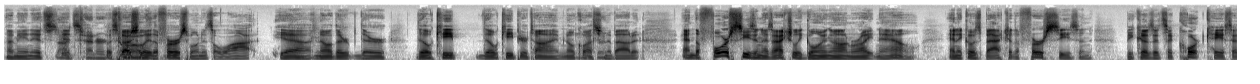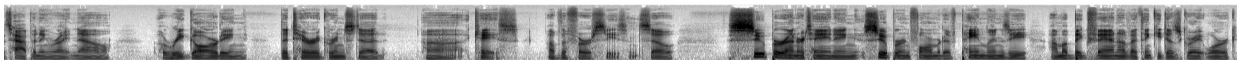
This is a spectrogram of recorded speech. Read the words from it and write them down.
I mean it's it's 10 or especially 12. the first one. It's a lot. Yeah, no, they're they're they'll keep they'll keep your time, no question about it. And the fourth season is actually going on right now, and it goes back to the first season because it's a court case that's happening right now regarding the Tara Grinstead uh, case of the first season. So super entertaining, super informative. Payne Lindsay, I'm a big fan of. I think he does great work.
